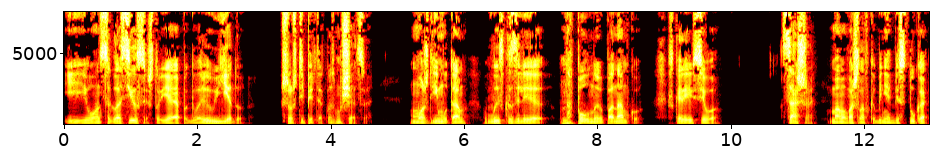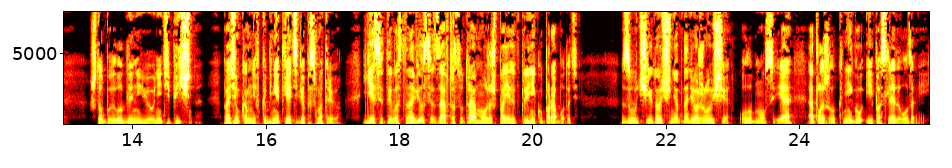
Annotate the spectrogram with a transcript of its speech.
и он согласился, что я поговорю и уеду. Что ж теперь так возмущаться? Может, ему там высказали на полную панамку? Скорее всего. «Саша!» — мама вошла в кабинет без стука, что было для нее нетипично. «Пойдем ко мне в кабинет, я тебя посмотрю. Если ты восстановился, завтра с утра можешь поехать в клинику поработать». «Звучит очень обнадеживающе», — улыбнулся я, отложил книгу и последовал за ней.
